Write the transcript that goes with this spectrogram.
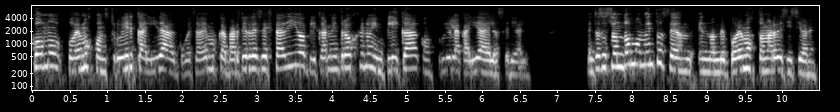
cómo podemos construir calidad, porque sabemos que a partir de ese estadio aplicar nitrógeno implica construir la calidad de los cereales. Entonces son dos momentos en, donde podemos tomar decisiones.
